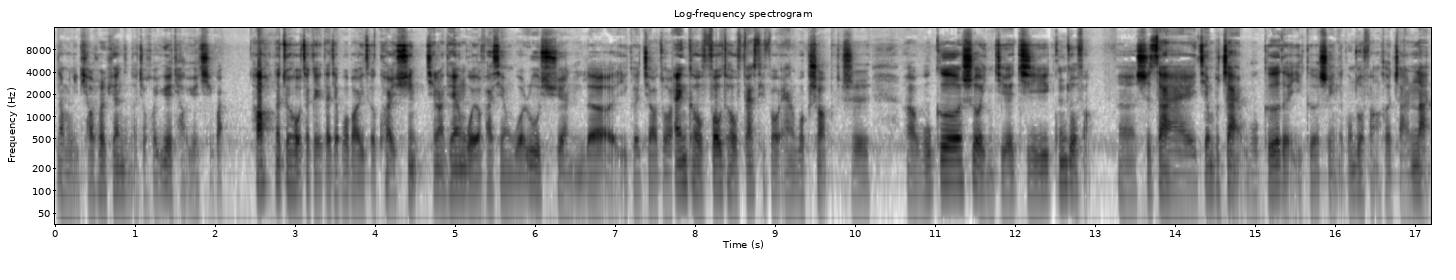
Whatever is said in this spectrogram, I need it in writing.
那么你调出来的片子呢就会越调越奇怪。好，那最后我再给大家播报一则快讯，前两天我有发现我入选了一个叫做 Ankle Photo Festival and Workshop，就是啊吴哥摄影节及工作坊，呃是在柬埔寨吴哥的一个摄影的工作坊和展览。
